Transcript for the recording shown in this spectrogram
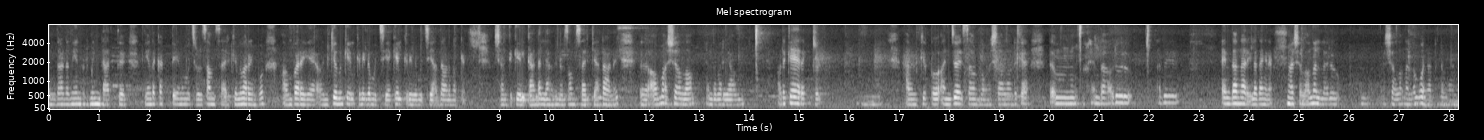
എന്താണ് നീ എന്നോട് മിണ്ടാത്ത് നീ എന്താ കട്ട് ചെയ്യണം ഉമ്മച്ചിയോട് സംസാരിക്കുന്നു? പറയുമ്പോൾ അവൻ പറയുക എനിക്കൊന്നും കേൾക്കണില്ല ഉമ്മച്ചിയെ കേൾക്കണില്ല ഉമ്മച്ചിയെ അതാണെന്നൊക്കെ. പക്ഷെ അവനക്ക് കേൾക്കാണ്ടല്ല അവനോട് സംസാരിക്കാണ്ടാണ്. അവൻ മാഷാല്ല എന്താ പറയുക അവന്റെ ക്യാരക്ടർ അവനക്കിപ്പോൾ അഞ്ച് വയസ്സാവുമ്പോൾ മഷാല അവരൊക്കെ എന്താ ഒരു ഒരു അത് എന്താണെന്നറിയില്ല അതങ്ങനെ. മഷാല നല്ലൊരു മഷാല നല്ല മോനാട്ടുണ്ട് മോന്.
